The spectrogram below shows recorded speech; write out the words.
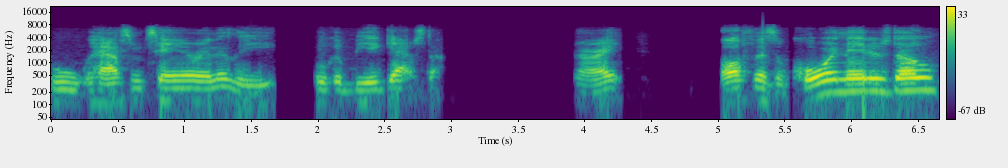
who have some tenure in the league, who could be a gap stop. All right. Offensive coordinators, though,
